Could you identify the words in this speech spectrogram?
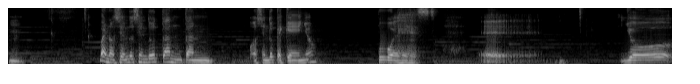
Mm. Bueno, siendo, siendo tan, tan, o siendo pequeño, pues eh, yo,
